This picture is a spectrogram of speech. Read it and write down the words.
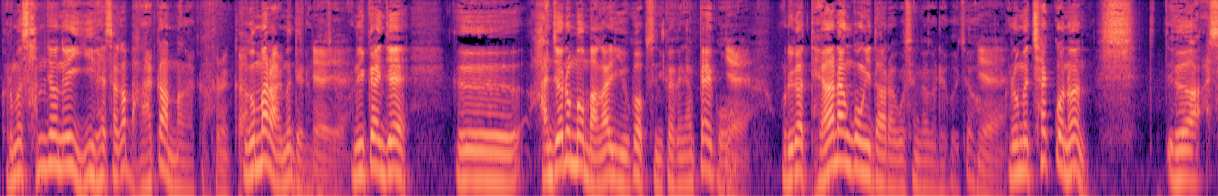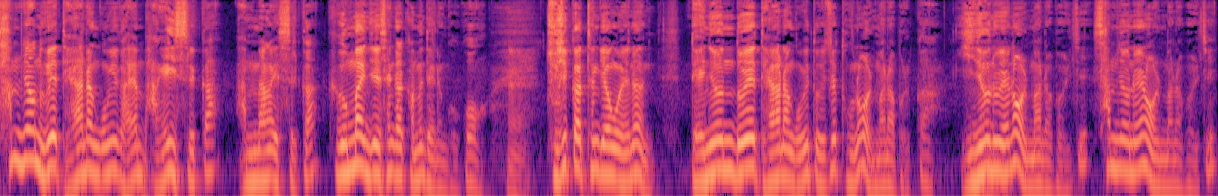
그러면 3년 후에 이 회사가 망할까 안 망할까. 그러니까. 그것만 알면 되는 예, 거죠. 예. 그러니까 이제 그 한전은 뭐 망할 이유가 없으니까 그냥 빼고 예. 우리가 대한항공이다라고 생각을 해보죠. 예. 그러면 채권은 3년 그 후에 대한항공이 과연 망해 있을까? 안 망해 있을까? 그것만 이제 생각하면 되는 거고 예. 주식 같은 경우에는 내년도에 대한항공이 도대체 돈을 얼마나 벌까? 2년 음. 후에는 얼마나 벌지? 3년 후에는 얼마나 벌지?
